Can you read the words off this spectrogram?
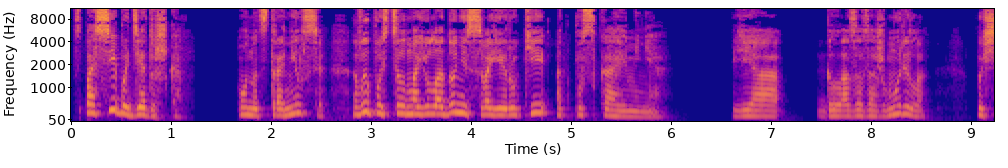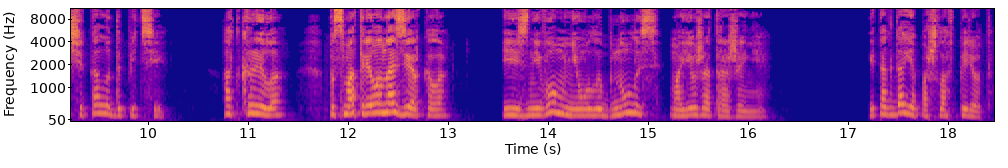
«Спасибо, дедушка». Он отстранился, выпустил мою ладонь из своей руки, отпуская меня. Я Глаза зажмурила, посчитала до пяти. Открыла, посмотрела на зеркало, и из него мне улыбнулось мое же отражение. И тогда я пошла вперед.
